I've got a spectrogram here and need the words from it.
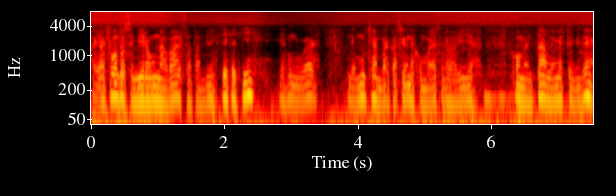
Allá al fondo se mira una balsa también. Así que aquí es un lugar de muchas embarcaciones como ya se los había comentado en este video.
